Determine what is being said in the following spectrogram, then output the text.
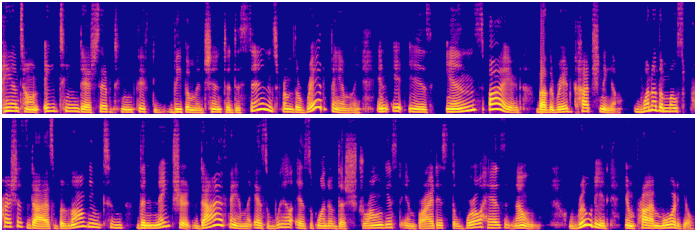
Pantone 18 1750 Viva Magenta descends from the red family and it is inspired by the red cochineal, one of the most precious dyes belonging to the nature dye family, as well as one of the strongest and brightest the world has known. Rooted in primordial,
